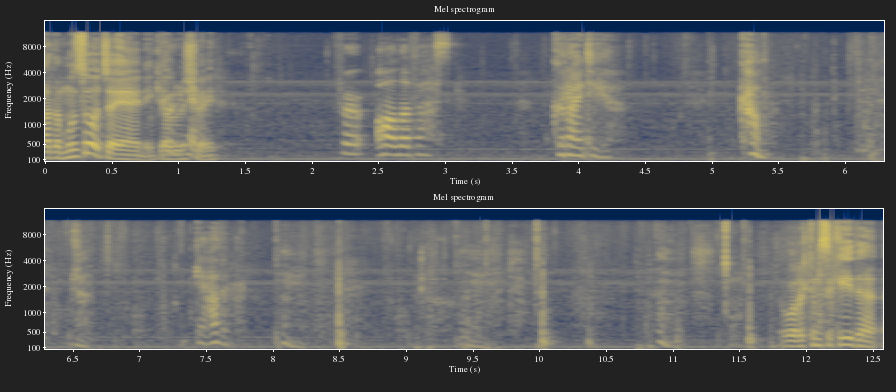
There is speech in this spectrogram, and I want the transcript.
هذا مو زوجها يعني قبل شوي for all of us. Good idea. Come. Gather. ولك امسك ايدها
